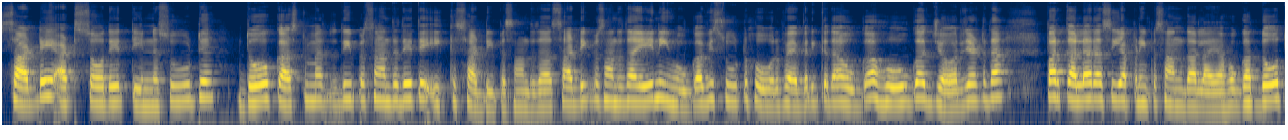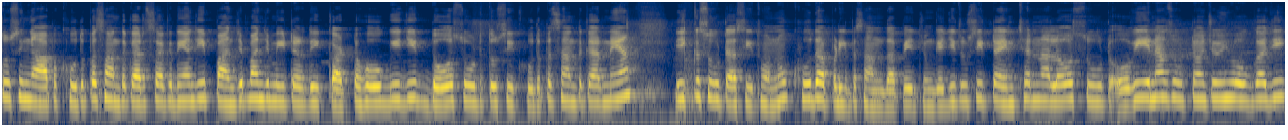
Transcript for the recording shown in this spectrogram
850 ਦੇ ਤਿੰਨ ਸੂਟ ਦੋ ਕਸਟਮਰ ਦੀ ਪਸੰਦ ਦੇ ਤੇ ਇੱਕ ਸਾਡੀ ਪਸੰਦ ਦਾ। ਸਾਡੀ ਪਸੰਦ ਦਾ ਇਹ ਨਹੀਂ ਹੋਊਗਾ ਵੀ ਸੂਟ ਹੋਰ ਫੈਬਰਿਕ ਦਾ ਹੋਊਗਾ ਹੋਊਗਾ ਜਾਰਜਟ ਦਾ, ਪਰ ਕਲਰ ਅਸੀਂ ਆਪਣੀ ਪਸੰਦ ਦਾ ਲਾਇਆ ਹੋਊਗਾ। ਦੋ ਤੁਸੀਂ ਆਪ ਖੁਦ ਪਸੰਦ ਕਰ ਸਕਦੇ ਆ ਜੀ। 5-5 ਮੀਟਰ ਦੀ ਕੱਟ ਹੋਊਗੀ ਜੀ। ਦੋ ਸੂਟ ਤੁਸੀਂ ਖੁਦ ਪਸੰਦ ਕਰਨੇ ਆ। ਇੱਕ ਸੂਟ ਅਸੀਂ ਤੁਹਾਨੂੰ ਖੁਦ ਆਪਣੀ ਪਸੰਦ ਦਾ ਭੇਜੂਗੇ ਜੀ। ਤੁਸੀਂ ਟੈਨਸ਼ਨ ਨਾ ਲਓ, ਸੂਟ ਉਹ ਵੀ ਇਹਨਾਂ ਸੂਟਾਂ ਚੋਂ ਹੀ ਹੋਊਗਾ ਜੀ।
